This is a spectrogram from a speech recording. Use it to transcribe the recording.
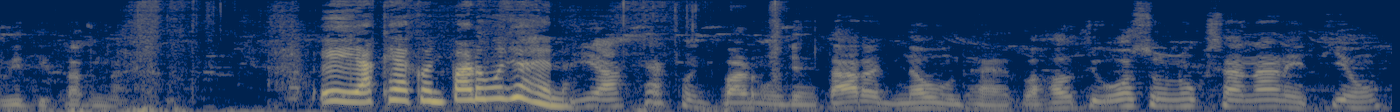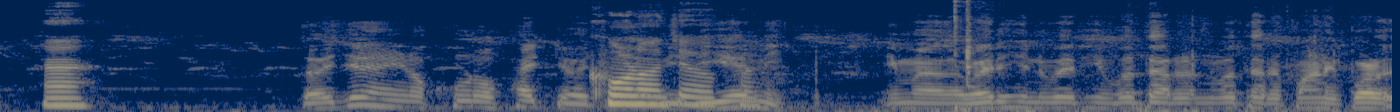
વિધિ કરના એ આખે આખું પાડવું જોઈએ ને? એ આખે આખું પાડવું જોઈએ તારે જ નવું થાય. પણ સૌથી ઓછું નુકસાન આની થયું. હા. તો જે એનો ખૂણો ફાટ્યો ખૂણો એની. એમાં વરહીને વરહી વધારે ને વધારે પાણી પડે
